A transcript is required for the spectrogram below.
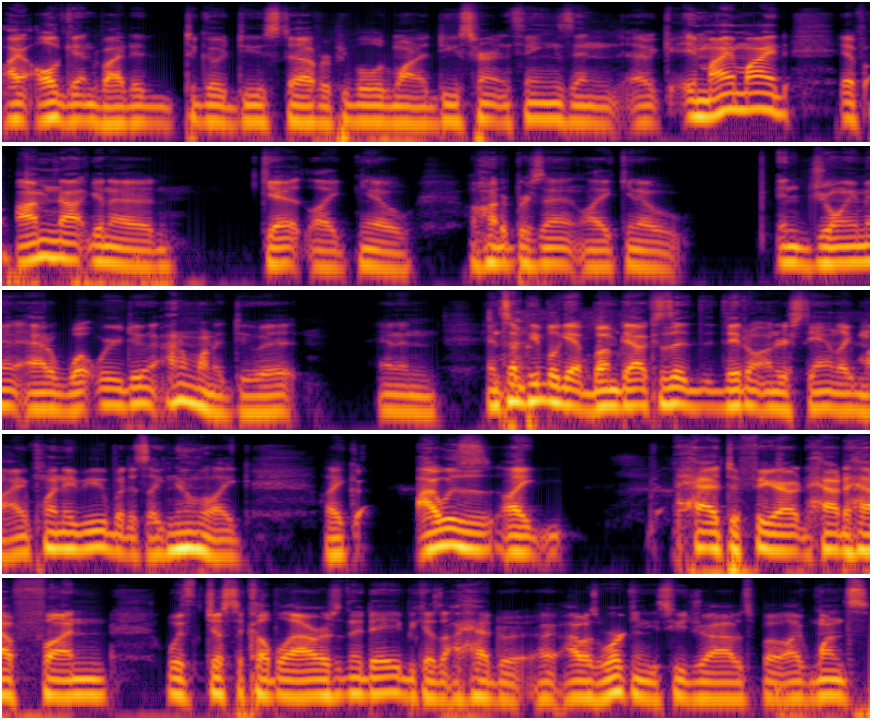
I'll get invited to go do stuff, or people would want to do certain things, and uh, in my mind, if I'm not gonna get like you know 100 percent like you know enjoyment out of what we're doing, I don't want to do it. And and some people get bummed out because they don't understand like my point of view, but it's like no, like like I was like had to figure out how to have fun with just a couple hours in the day because I had to, I was working these two jobs, but like once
